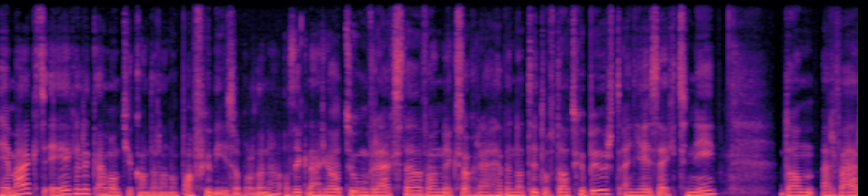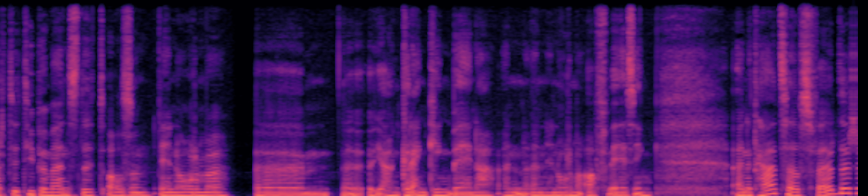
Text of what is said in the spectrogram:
hij maakt eigenlijk, en want je kan er dan op afgewezen worden. Hè. Als ik naar jou toe een vraag stel van ik zou graag hebben dat dit of dat gebeurt en jij zegt nee, dan ervaart dit type mens dit als een enorme ehm, eh, ja, een krenking bijna, een, een enorme afwijzing. En het gaat zelfs verder.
